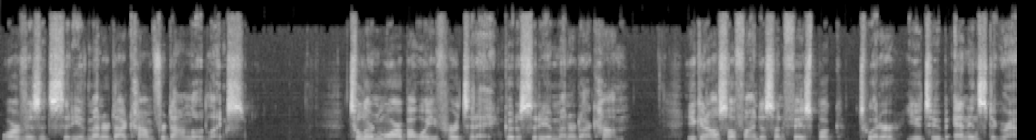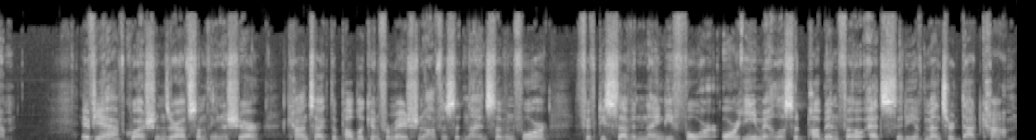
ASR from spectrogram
or visit cityofmentor.com for download links. To learn more about what you've heard today, go to cityofmentor.com. You can also find us on Facebook, Twitter, YouTube, and Instagram. If you have questions or have something to share, contact the Public Information Office at 974 5794 or email us at pubinfo at cityofmentor.com.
